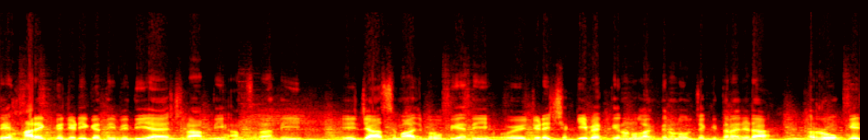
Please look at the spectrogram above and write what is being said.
ਤੇ ਹਰ ਇੱਕ ਜਿਹੜੀ ਗਤੀਵਿਧੀ ਹੈ, ਸ਼ਰਾਰਤੀ ਅਨਸਰਾਂ ਦੀ ਇਹ ਜਾਂ ਸਮਾਜ ਵਿਰੋਧੀਆਂ ਦੀ ਜਿਹੜੇ ਸ਼ੱਕੀ ਵਿਅਕਤੀ ਉਹਨਾਂ ਨੂੰ ਲੱਗਦੇ ਨੇ, ਉਹਨਾਂ ਨੂੰ ਚੰਗੀ ਤਰ੍ਹਾਂ ਜਿਹੜਾ ਰੋਕ ਕੇ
